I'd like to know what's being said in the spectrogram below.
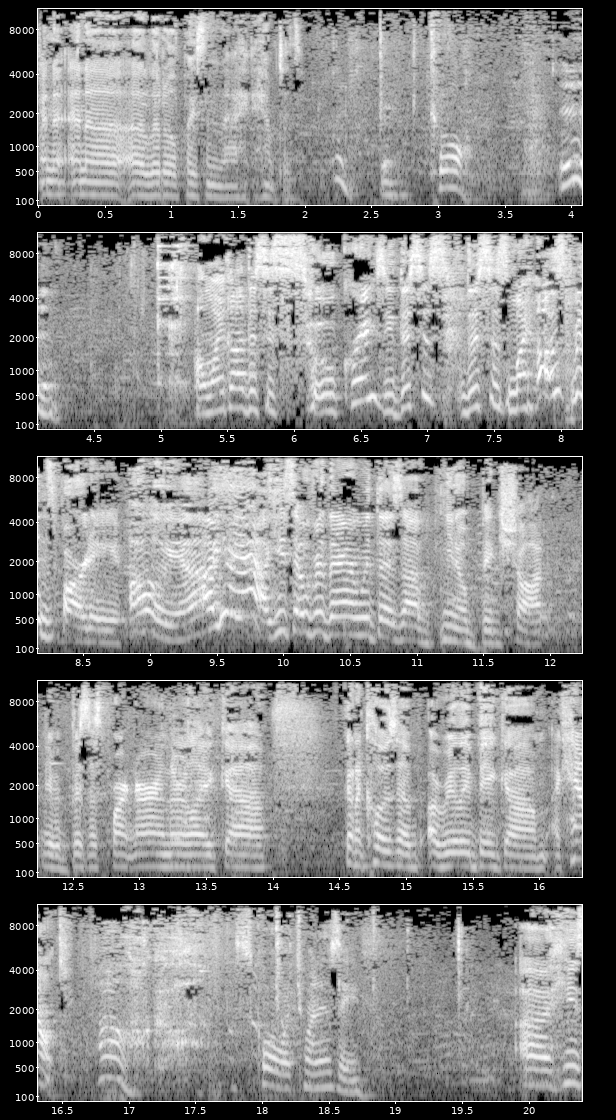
and, a, and a, a little place in the Hamptons. Cool. Mm. Oh my God, this is so crazy. This is this is my husband's party. Oh yeah. Oh yeah, yeah. He's over there with his uh, you know big shot you know, business partner, and they're like uh, going to close a, a really big um, account. Oh, cool. That's cool. Which one is he? Uh, he's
